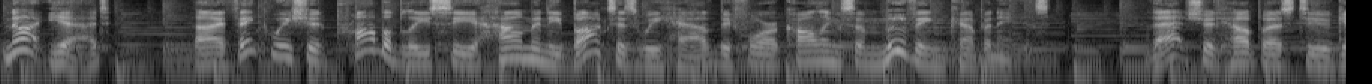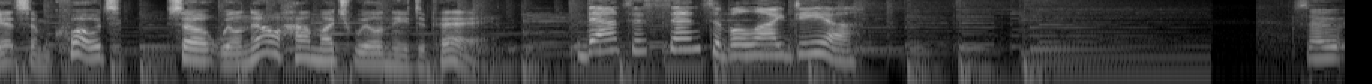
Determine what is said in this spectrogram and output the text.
Not yet. I think we should probably see how many boxes we have before calling some moving companies. That should help us to get some quotes so we'll know how much we'll need to pay. That's a sensible idea. So,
